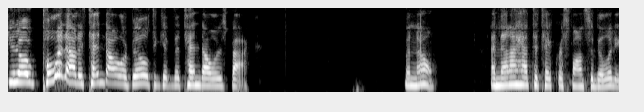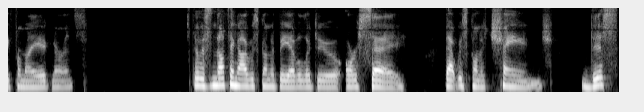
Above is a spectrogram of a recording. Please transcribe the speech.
you know, pulling out a $10 bill to give the $10 back. But no. And then I had to take responsibility for my ignorance. There was nothing I was going to be able to do or say that was going to change this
